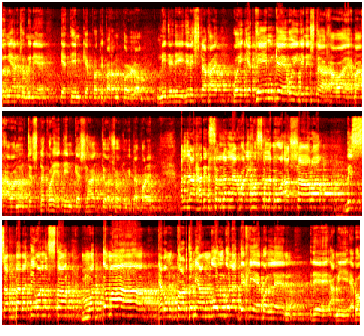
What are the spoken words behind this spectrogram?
দুনিয়ার জমিনে এতিমকে প্রতিপালন করল, নিজে যেই জিনিসটা খায়, ওই এতিমকে ওই জিনিসটা খাওয়ায় বা খাওয়ানোর চেষ্টা করে এতিমকে সাহায্য সহযোগিতা করে। আল্লাহর হাবিব সাল্লাল্লাহু আলাইহি ওয়াসাল্লাম ওয়া আশারা বিসাবাবাতি ওয়াল উসতা, মধ্যমা এবং তর্জনী আঙ্গুলগুলা দেখিয়ে বললেন যে আমি এবং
